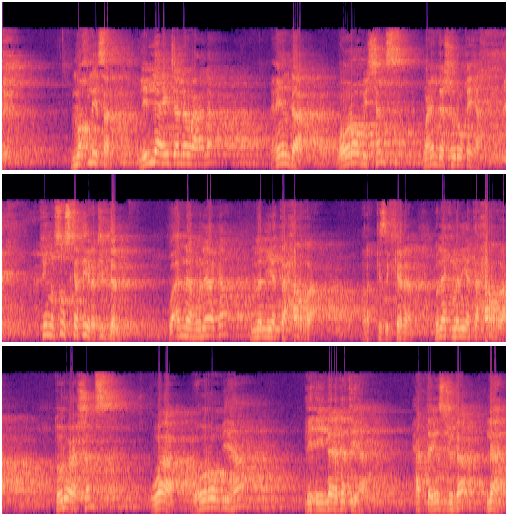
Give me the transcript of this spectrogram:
مخلصا لله جل وعلا عند غروب الشمس وعند شروقها. في نصوص كثيرة جدا. وأن هناك من يتحرى ركز الكلام هناك من يتحرى طلوع الشمس وغروبها لعبادتها حتى يسجد. لها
